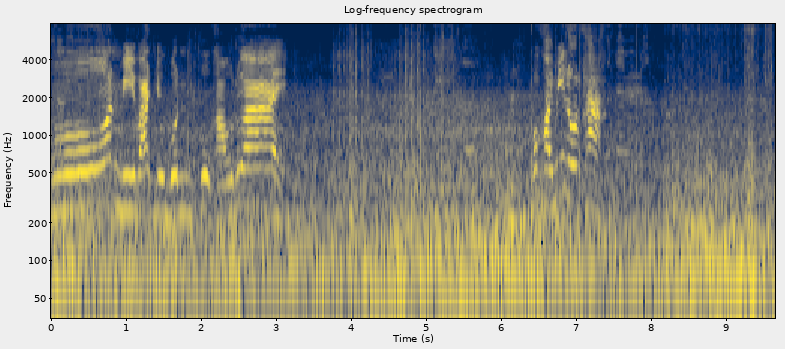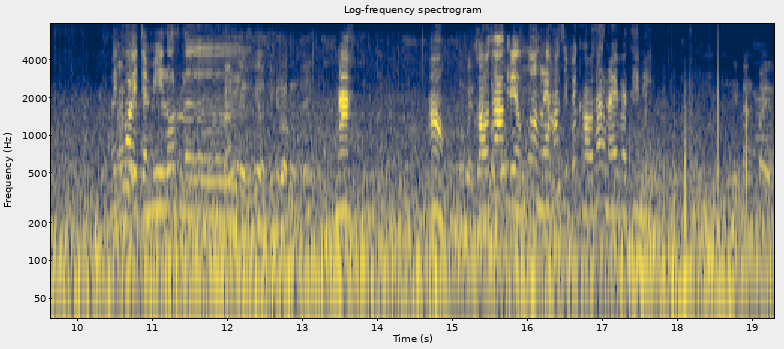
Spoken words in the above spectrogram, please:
โอ้ยมีวัดอยู่บนภูเขาด้วยบ่ ค่อยมีรถค่ะ ไม่ค่อยจะมีรถเลทางยเลี่ยงเมืองที่มีรถตรงไหนนะอ้าวบ่แม่นเขาทางเลียงเมืองเลยเขาสิไปเขาทางไหนประเทศนี้นี่ทางไปเหรอ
